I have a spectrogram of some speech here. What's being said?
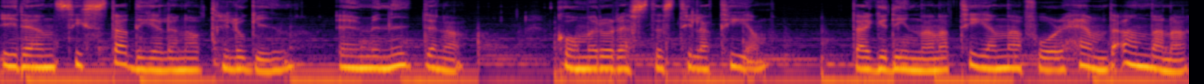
I den sista delen av trilogin, Eumeniderna, kommer Orestes till Aten där gudinnan Athena får hämndandarna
